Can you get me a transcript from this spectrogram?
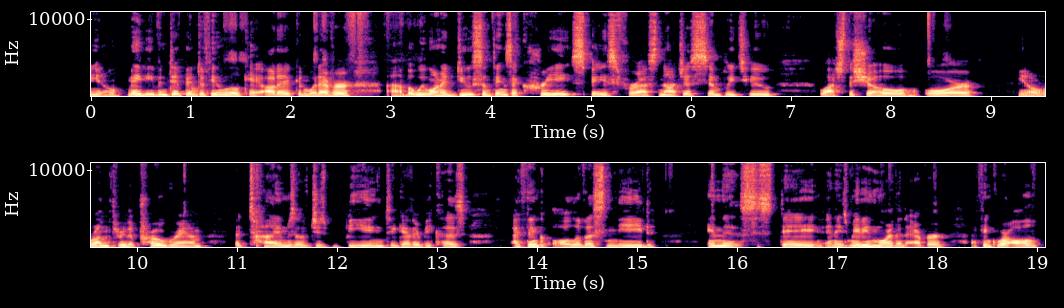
you know, maybe even dip into feeling a little chaotic and whatever. Uh, but we want to do some things that create space for us, not just simply to watch the show or, you know, run through the program, but times of just being together because I think all of us need in this day and age, maybe more than ever. I think we're all.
